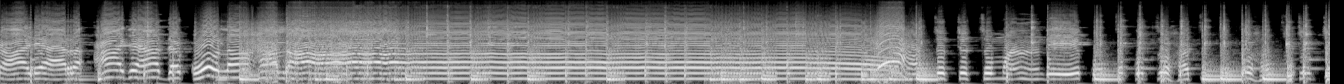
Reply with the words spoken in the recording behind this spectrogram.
ಕಾಡ್ಯಾರ. ಆಗ್ಯಾದ ಕೋಲಾಹಲ. ಚುಚ್ಚು ಮಂದಿ ಕುಚ್ಚು ಹಚ್ಚು ಹಚ್ಚು ಚುಚ್ಚು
